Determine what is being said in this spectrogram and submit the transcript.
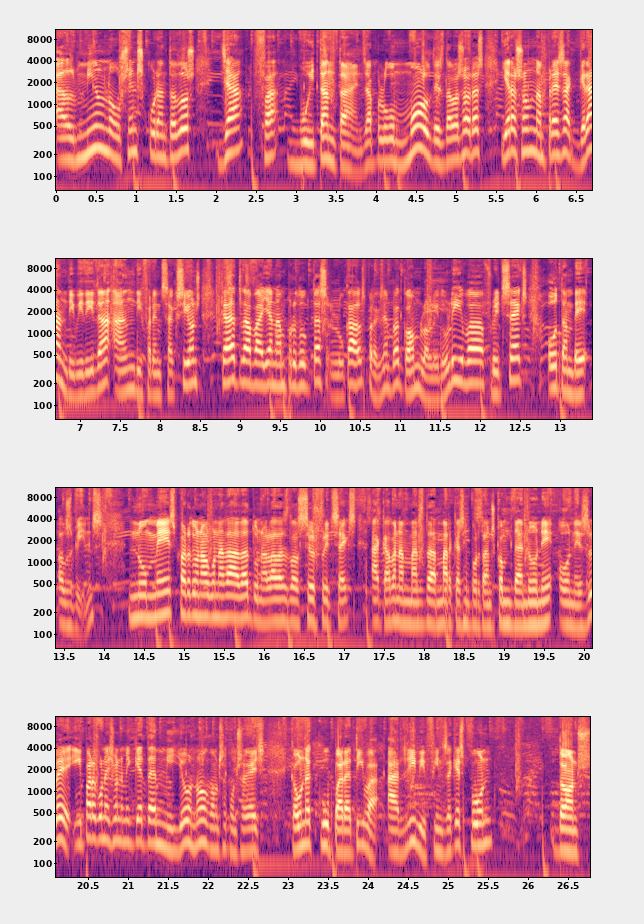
el 1942, ja fa 80 anys. Ha plogut molt des d'aleshores i ara són una empresa gran, en diferents seccions que treballen en productes locals, per exemple, com l'oli d'oliva, fruits secs o també els vins. Només per donar alguna dada, tonelades dels seus fruits secs acaben en mans de marques importants com Danone o Nestlé. I per conèixer una miqueta millor no, com s'aconsegueix que una cooperativa arribi fins a aquest punt, doncs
